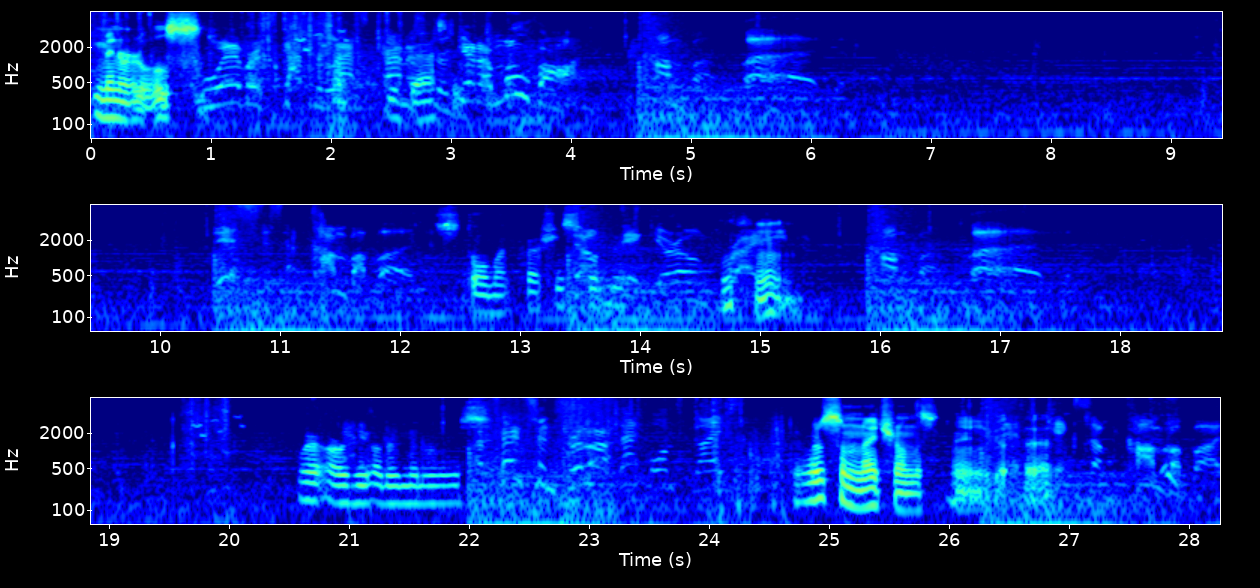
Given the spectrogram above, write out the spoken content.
minerals. Whoever's got the last You canister, bastard. get a move on. This is the Stole my precious from me. Pick your own price. Mhm. Where are the other minerals? Attention, driller. Platforms. There was some nitro on this. Yeah, you got that. Kick some Kumba Bud.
